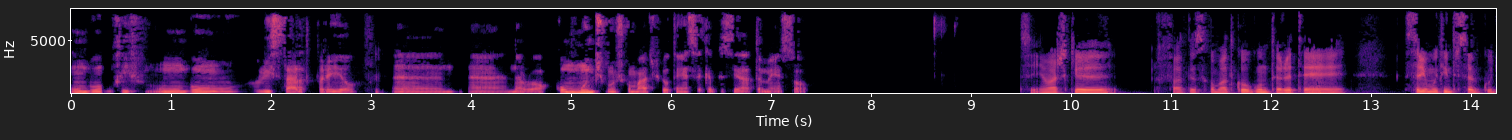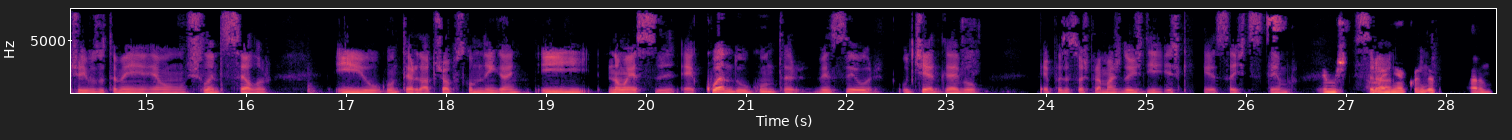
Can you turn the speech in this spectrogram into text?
um bom, um bom restart para ele uh, na, Raw, com muitos bons combates, porque ele tem essa capacidade também, é só. Sim, eu acho que o facto desse combate com o Gunther até seria muito interessante, que o Jey Uso também é um excelente seller e o Gunter dá chops como ninguém. E não é se, é quando o Gunter venceu o Chad Gable, é depois é só esperar mais dois dias, que é 6 de setembro. Temos Será amanhã quando acabarmos,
